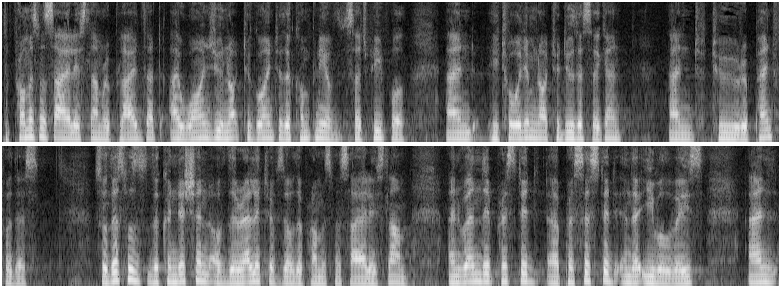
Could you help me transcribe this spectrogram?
The promised Messiah Islam replied that I warned you not to go into the company of such people, and he told him not to do this again and to repent for this. So this was the condition of the relatives of the promised Messiah Islam. And when they persisted, uh, persisted in their evil ways, and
